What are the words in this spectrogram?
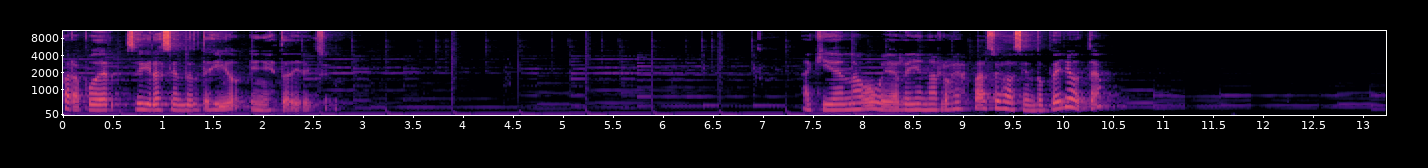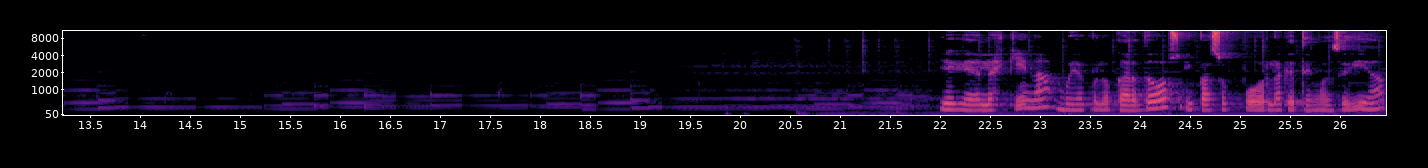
para poder seguir haciendo el tejido en esta dirección. Aquí de nuevo voy a rellenar los espacios haciendo peyote. Llegué a la esquina, voy a colocar dos y paso por la que tengo enseguida.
